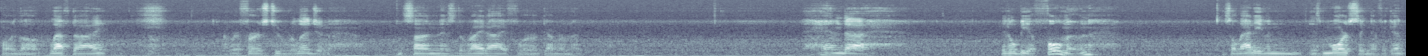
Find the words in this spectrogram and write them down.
for the left eye, refers to religion. The sun is the right eye for government. And uh, it'll be a full moon, so that even is more significant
